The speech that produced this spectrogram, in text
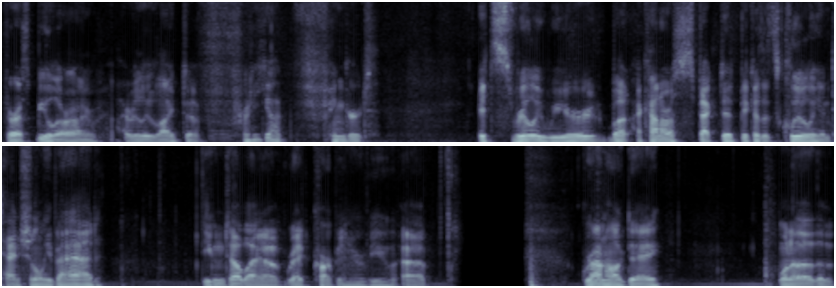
Ferris Bueller, I, I really liked. Uh, Freddy got fingered. It's really weird, but I kind of respect it because it's clearly intentionally bad. You can tell by a red carpet interview. Uh, Groundhog Day, one of the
